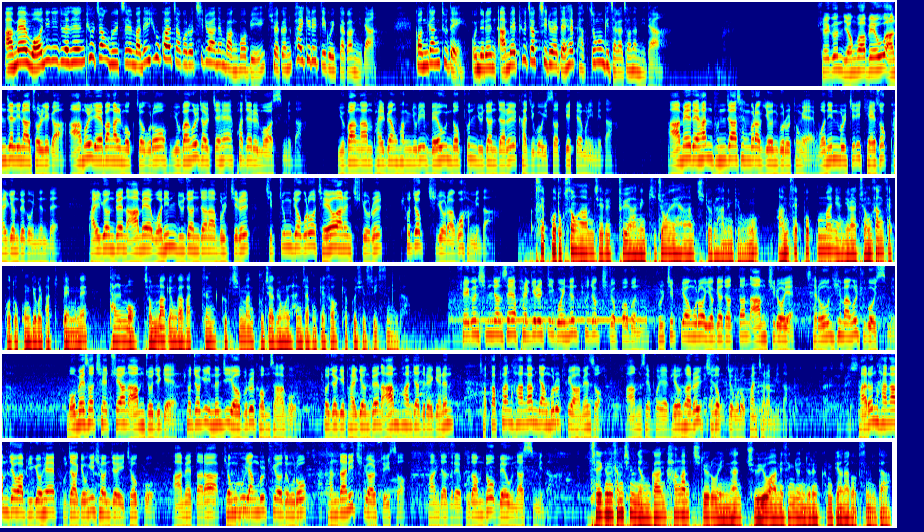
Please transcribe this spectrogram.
암의 원인이 되는 표적 물질만을 효과적으로 치료하는 방법이 최근 활기를 띠고 있다고 합니다. 건강투데이, 오늘은 암의 표적 치료에 대해 박종훈 기자가 전합니다. 최근 영화 배우 안젤리나 졸리가 암을 예방할 목적으로 유방을 절제해 화제를 모았습니다. 유방암 발병 확률이 매우 높은 유전자를 가지고 있었기 때문입니다. 암에 대한 분자 생물학 연구를 통해 원인 물질이 계속 발견되고 있는데 발견된 암의 원인 유전자나 물질을 집중적으로 제어하는 치료를 표적 치료라고 합니다. 세포 독성 항암제를 투여하는 기존의 항암 치료를 하는 경우 암세포뿐만이 아니라 정상세포도 공격을 받기 때문에 탈모, 점막염과 같은 극심한 부작용을 환자분께서 겪으실 수 있습니다. 최근 10년 새 활기를 띠고 있는 표적 치료법은 불치병으로 여겨졌던 암 치료에 새로운 희망을 주고 있습니다. 몸에서 채취한 암 조직에 표적이 있는지 여부를 검사하고 표적이 발견된 암 환자들에게는 적합한 항암 약물을 투여하면서 암세포의 변화를 지속적으로 관찰합니다. 다른 항암제와 비교해 부작용이 현저히 적고 암에 따라 경구 약물 투여 등으로 간단히 치료할 수 있어 환자들의 부담도 매우 낮습니다. 최근 30년간 항암 치료로 인한 주요 암의 생존들은 큰 변화가 없습니다.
